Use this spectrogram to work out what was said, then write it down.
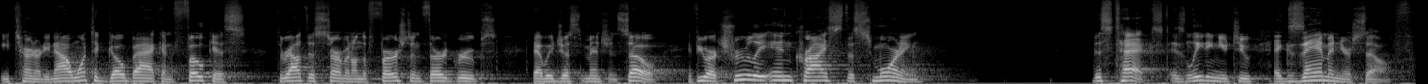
eternity. Now, I want to go back and focus throughout this sermon on the first and third groups that we just mentioned. So, if you are truly in Christ this morning, this text is leading you to examine yourself,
